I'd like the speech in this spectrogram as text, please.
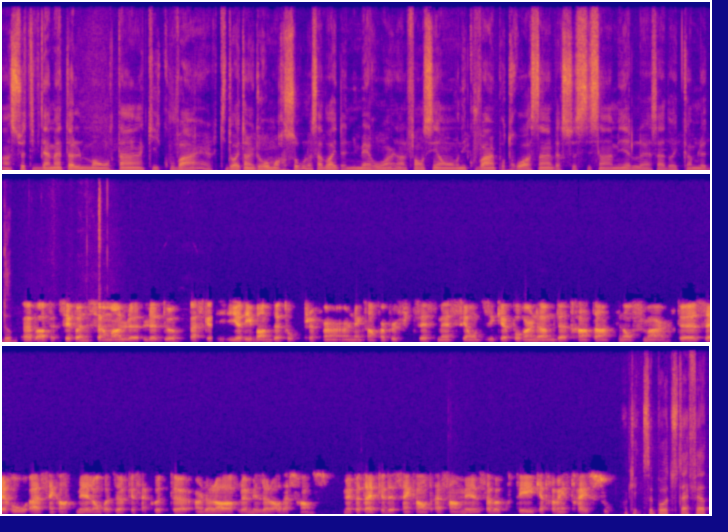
Ensuite, évidemment, tu as le montant qui est couvert, qui doit être un gros morceau. Là. Ça doit être le numéro un. Dans le fond, si on est couvert pour 300 versus 600 000, ça doit être comme le double. Euh, ben, en fait, c'est pas nécessairement le, double parce qu'il y a des bandes de taux. Je fais un, exemple un peu fictif, mais si on dit que pour un homme de 30 ans non-fumeur, de 0 à 50 000, on va dire que ça coûte 1 euh, le 1000 d'assurance mais peut-être que de 50 à 100 000, ça va coûter 93 sous. OK. C'est pas tout à fait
